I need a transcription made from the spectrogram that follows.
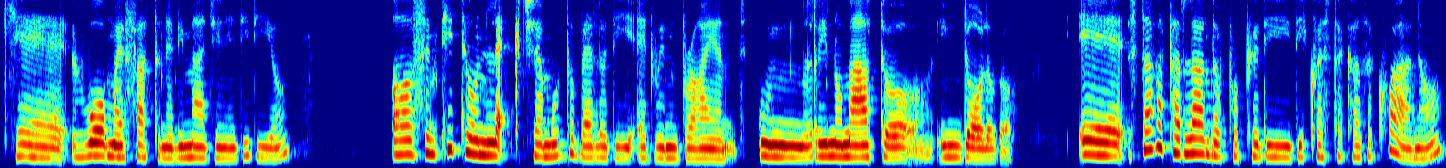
che l'uomo è fatto nell'immagine di Dio, ho sentito un lecture molto bello di Edwin Bryant, un rinomato indologo, e stava parlando proprio di, di questa cosa qua, no?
